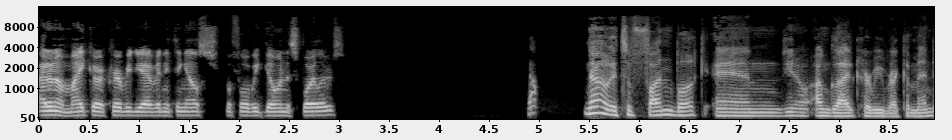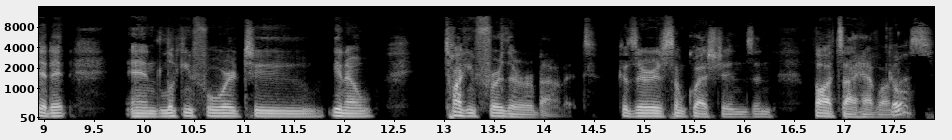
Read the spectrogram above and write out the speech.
I don't know, Mike or Kirby, do you have anything else before we go into spoilers? No, no, it's a fun book, and you know, I'm glad Kirby recommended it, and looking forward to you know talking further about it because there is some questions and thoughts I have on Cool. this.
